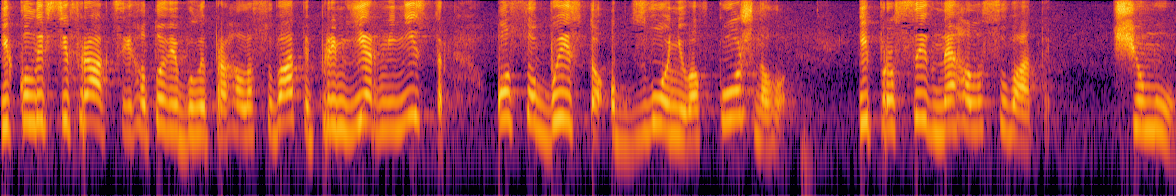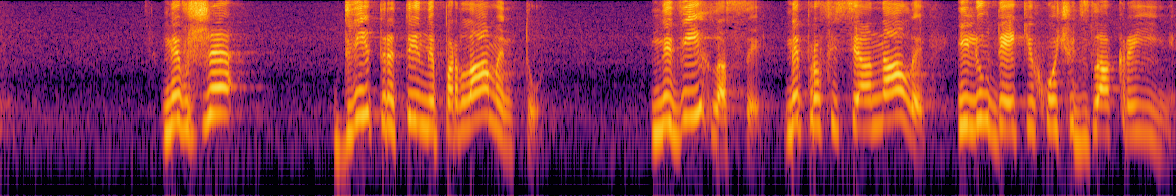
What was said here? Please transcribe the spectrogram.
і коли всі фракції готові були проголосувати, прем'єр-міністр особисто обдзвонював кожного і просив не голосувати. Чому? Невже дві третини парламенту невігласи, непрофесіонали і люди, які хочуть зла країні?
